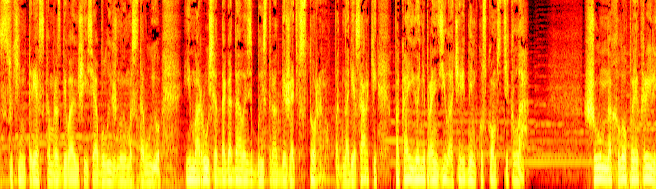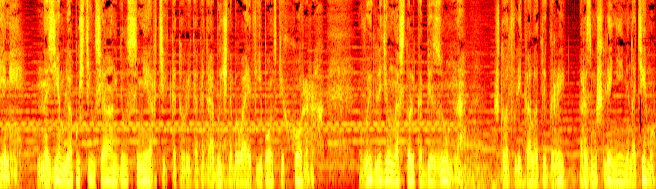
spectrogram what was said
с сухим треском разбивающейся об улыжную мостовую, и Маруся догадалась быстро отбежать в сторону, под навес арки, пока ее не пронзило очередным куском стекла. Шумно хлопая крыльями, на землю опустился ангел смерти, который, как это обычно бывает в японских хоррорах, выглядел настолько безумно, что отвлекал от игры — размышлениями на тему,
